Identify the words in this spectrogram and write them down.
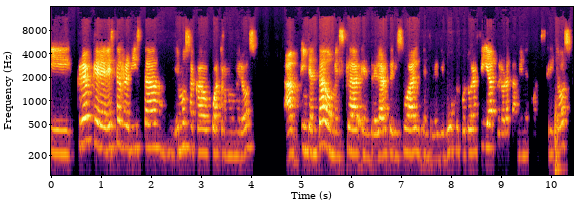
Y creo que esta revista, hemos sacado cuatro números, ha intentado mezclar entre el arte visual, entre el dibujo y fotografía, pero ahora también con escritos.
